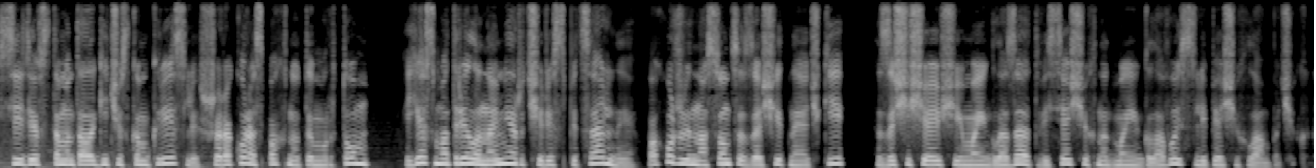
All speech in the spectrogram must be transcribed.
Сидя в стоматологическом кресле с широко распахнутым ртом, я смотрела на мир через специальные, похожие на солнцезащитные очки защищающие мои глаза от висящих над моей головой слепящих лампочек.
